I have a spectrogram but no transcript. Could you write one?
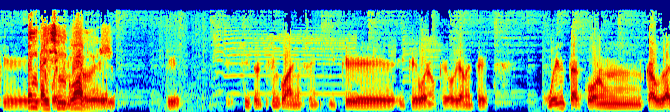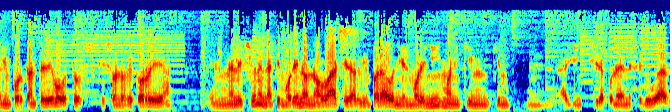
que... 35 años sí, 35 años, sí, y que, y que bueno, que obviamente cuenta con un caudal importante de votos, que son los de Correa, en una elección en la que Moreno no va a quedar bien parado, ni el morenismo, ni quien, quien mm, alguien quisiera poner en ese lugar,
